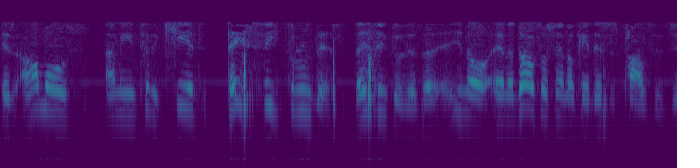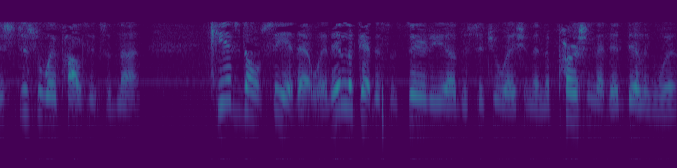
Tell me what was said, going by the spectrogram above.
is almost. I mean, to the kids, they see through this. They see through this. Uh, you know, and adults are saying, okay, this is politics. Just just the way politics are done. Kids don't see it that way. They look at the sincerity of the situation and the person that they're dealing with,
